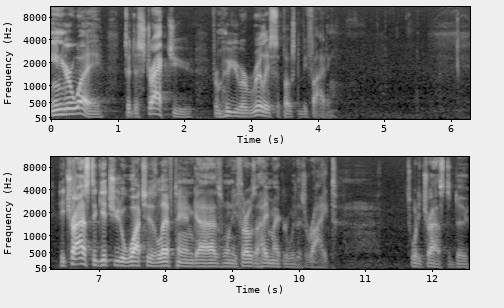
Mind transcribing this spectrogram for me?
in your way to distract you from who you are really supposed to be fighting. He tries to get you to watch his left hand, guys, when he throws a haymaker with his right. That's what he tries to do.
